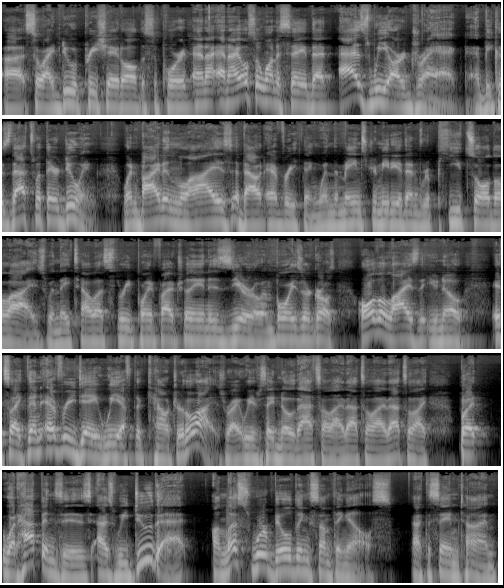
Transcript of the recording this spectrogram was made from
Uh, so I do appreciate all the support. And I, and I also want to say that as we are dragged, because that's what they're doing, when Biden lies about everything, when the mainstream media then repeats all the lies, when they tell us 3.5 trillion is zero and boys are girls, all the lies that you know, it's like then every day we have to counter the lies, right? We have to say, no, that's a lie, that's a lie, that's a lie. But what happens is as we do that, unless we're building something else at the same time,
